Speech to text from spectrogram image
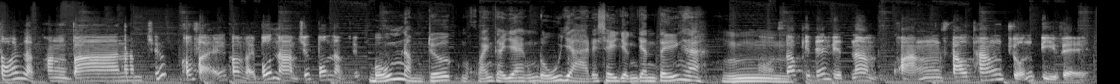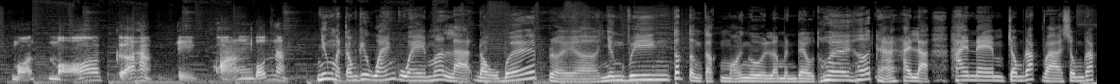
đó là khoảng 3 năm trước. Không phải, không phải 4 năm trước, 4 năm trước. 4 năm trước, một khoảng thời gian cũng đủ dài để xây dựng danh tiếng ha. Uhm. ờ, Sau khi đến Việt Nam, khoảng 6 tháng chuẩn bị về mở, mở cửa hàng Thì khoảng 4 năm nhưng mà trong cái quán của em á là đầu bếp rồi uh, nhân viên tất tần tật mọi người là mình đều thuê hết hả? Hay là hai anh em trong rắc và sông rắc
